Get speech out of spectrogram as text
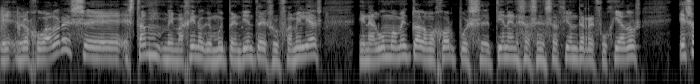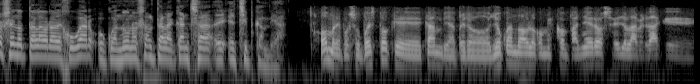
Eh, los jugadores eh, están, me imagino que muy pendientes de sus familias. En algún momento, a lo mejor, pues eh, tienen esa sensación de refugiados. ¿Eso se nota a la hora de jugar o cuando uno salta a la cancha el chip cambia? Hombre, por supuesto que cambia, pero yo cuando hablo con mis compañeros, ellos la verdad que,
